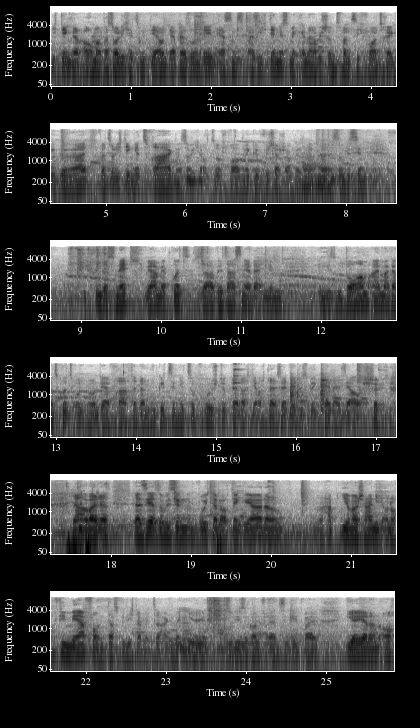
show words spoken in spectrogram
ich denke dann auch mal, was soll ich jetzt mit der und der Person reden? Erstens, weiß ich, Dennis McKenna habe ich schon 20 Vorträge gehört. Was soll ich den jetzt fragen? Das habe ich auch zu Frau Meckel-Fischer schon gesagt. Das ist so ein bisschen ich finde das nett. Wir haben ja kurz, wir saßen ja da in dem in diesem Dorm einmal ganz kurz unten und der fragte dann, wo geht's denn hier zum Frühstück? Da dachte ich, ach, da ist ja Dennis McKenna, ist ja auch schön. Na, aber das, das ist ja so ein bisschen, wo ich dann auch denke, ja, da habt ihr wahrscheinlich auch noch viel mehr von, das will ich damit sagen, wenn ihr jetzt zu diesen Konferenzen geht, weil ihr ja dann auch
